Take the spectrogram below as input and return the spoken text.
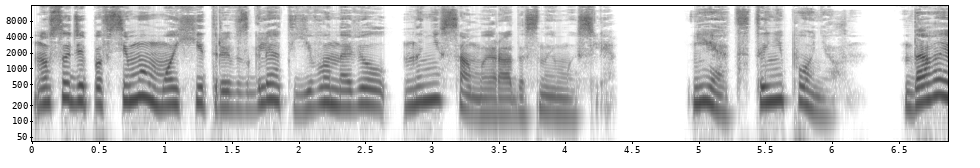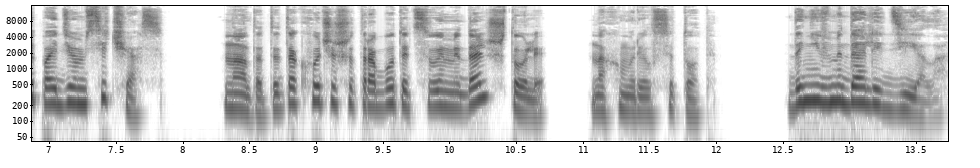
но, судя по всему, мой хитрый взгляд его навел на не самые радостные мысли. Нет, ты не понял. Давай пойдем сейчас. «Ната, ты так хочешь отработать свою медаль, что ли?» — нахмурился тот. «Да не в медали дело.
